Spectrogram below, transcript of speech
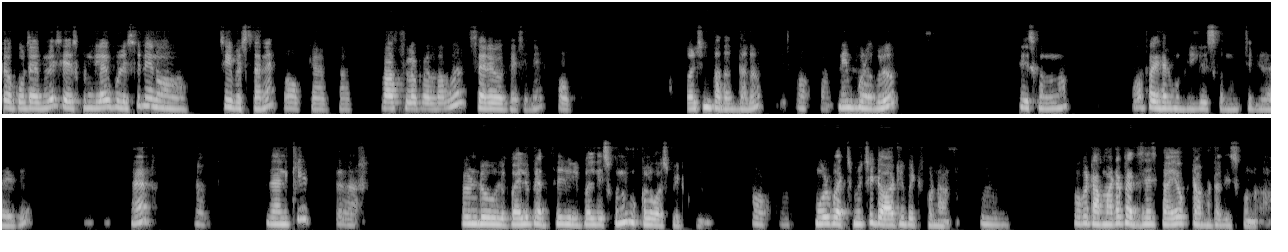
తక్కువ టైంలో చేసుకునేలాగా పులుసు నేను చూపిస్తాను. ఓకే. లోకి వెళ్దామా? సరే. ఓకే చిన్ని. ఓకే. కావాల్సిన పదార్థాలు నేను పునుగులు తీసుకున్నాను. ఒక పదిహేను ముద్దలు తీసుకున్నాను చిన్నగా ఇది? దానికి రెండు ఉల్లిపాయలు పెద్ద సైజు ఉల్లిపాయలు తీసుకుని ముక్కలు కోసి పెట్టుకున్నాను. ఓకే. మూడు పచ్చిమిర్చి డాట్లు పెట్టుకున్నాను. ఒక టమాటా పెద్ద సైజు కాయ ఒక టమాటా తీసుకున్నాను.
